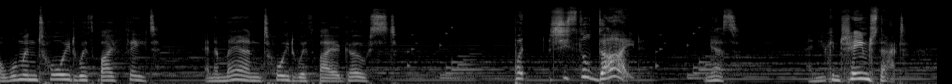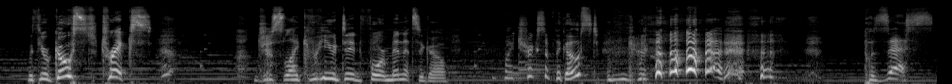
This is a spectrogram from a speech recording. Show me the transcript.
A woman toyed with by fate, and a man toyed with by a ghost. But she still died. Yes. And you can change that with your ghost tricks! Just like you did four minutes ago. My tricks of the ghost? Possess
